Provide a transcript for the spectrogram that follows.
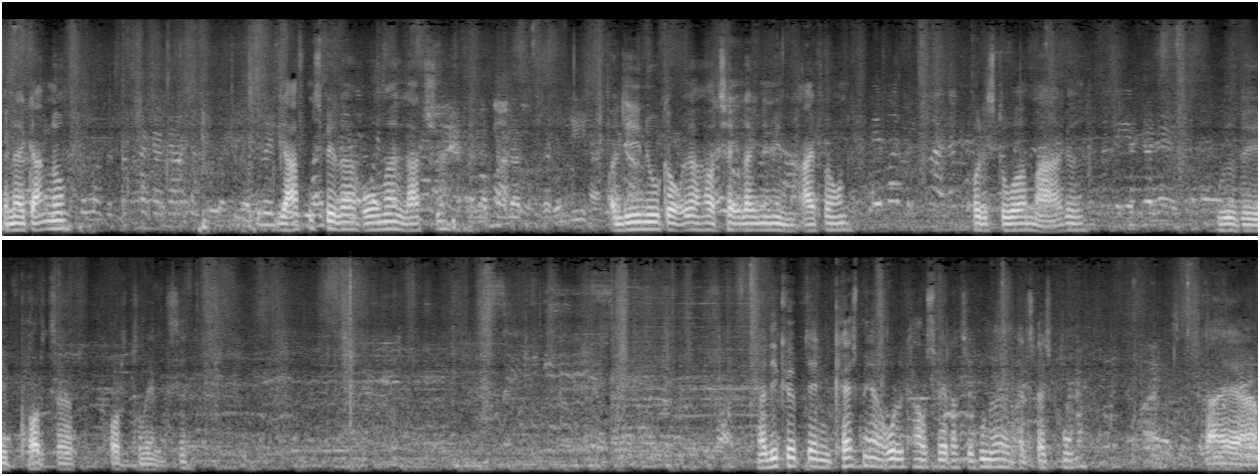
Den er i gang nu. I aften spiller Roma Lazio. Og lige nu går jeg og taler ind i min iPhone på det store marked ude ved Porta Portuense. Jeg har lige købt en cashmere rullekravsvætter til 150 kroner. Der er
